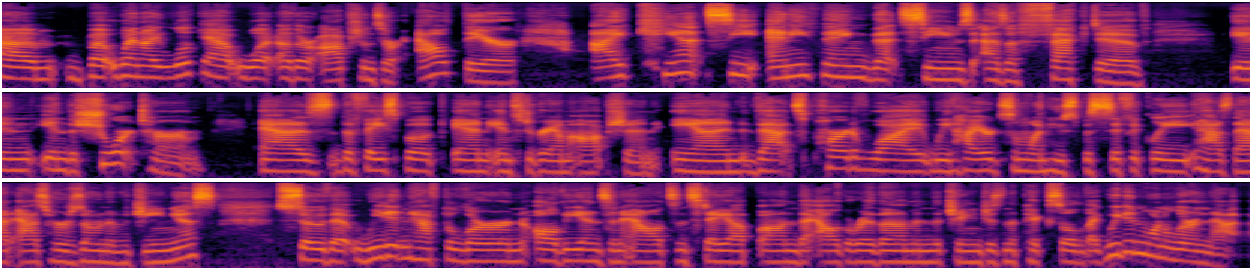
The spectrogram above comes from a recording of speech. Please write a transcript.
Um, but when i look at what other options are out there i can't see anything that seems as effective in in the short term as the Facebook and Instagram option. And that's part of why we hired someone who specifically has that as her zone of genius so that we didn't have to learn all the ins and outs and stay up on the algorithm and the changes in the pixel. Like we didn't want to learn that.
